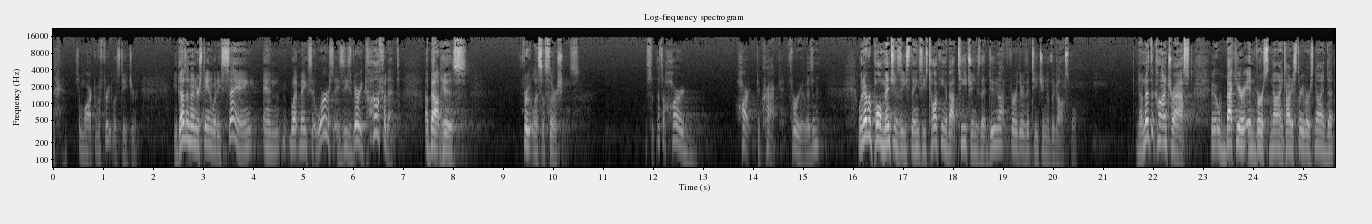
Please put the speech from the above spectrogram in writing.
it's a mark of a fruitless teacher. He doesn't understand what he's saying, and what makes it worse is he's very confident about his fruitless assertions. That's a hard heart to crack through, isn't it? Whenever Paul mentions these things, he's talking about teachings that do not further the teaching of the gospel. Now, note the contrast uh, back here in verse 9, Titus 3, verse 9, the,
